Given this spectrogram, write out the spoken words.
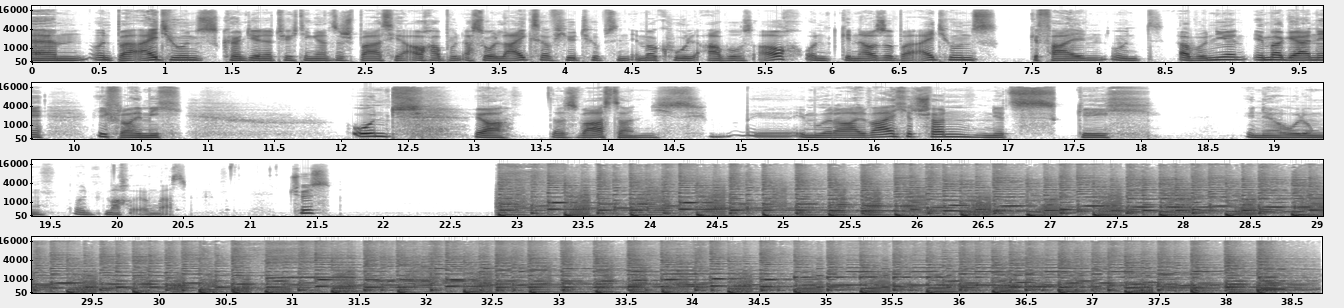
Ähm, und bei iTunes könnt ihr natürlich den ganzen Spaß hier auch ab und ach so, Likes auf YouTube sind immer cool, Abos auch und genauso bei iTunes gefallen und abonnieren immer gerne. Ich freue mich. Und ja, das war's dann. Ich, äh, Im Ural war ich jetzt schon und jetzt gehe ich in Erholung und mache irgendwas. Tschüss.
